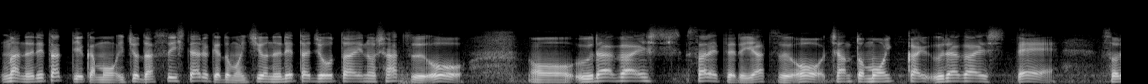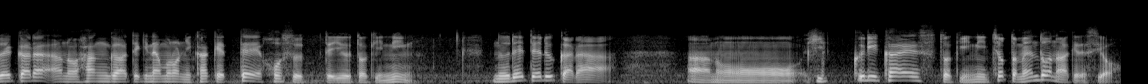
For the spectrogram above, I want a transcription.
まあ濡れたっていうかもう一応脱水してあるけども、一応濡れた状態のシャツを、裏返されてるやつをちゃんともう一回裏返して、それからあのハンガー的なものにかけて干すっていう時に、濡れてるから、あの、ひっくり返す時にちょっと面倒なわけですよ。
